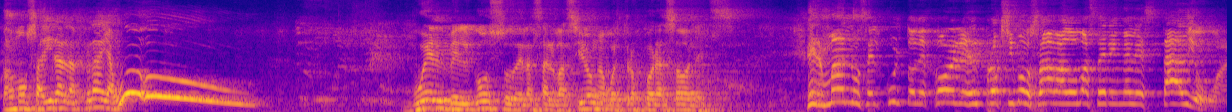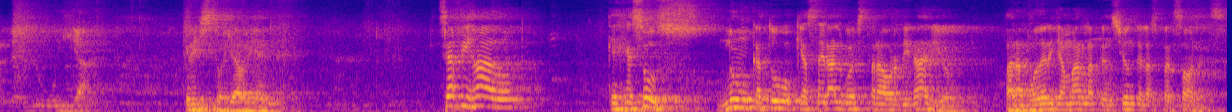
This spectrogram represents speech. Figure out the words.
Vamos a ir a la playa. Vuelve el gozo de la salvación a vuestros corazones. Hermanos, el culto de jóvenes el próximo sábado va a ser en el estadio. aleluya. Cristo ya viene. ¿Se ha fijado que Jesús nunca tuvo que hacer algo extraordinario para poder llamar la atención de las personas?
